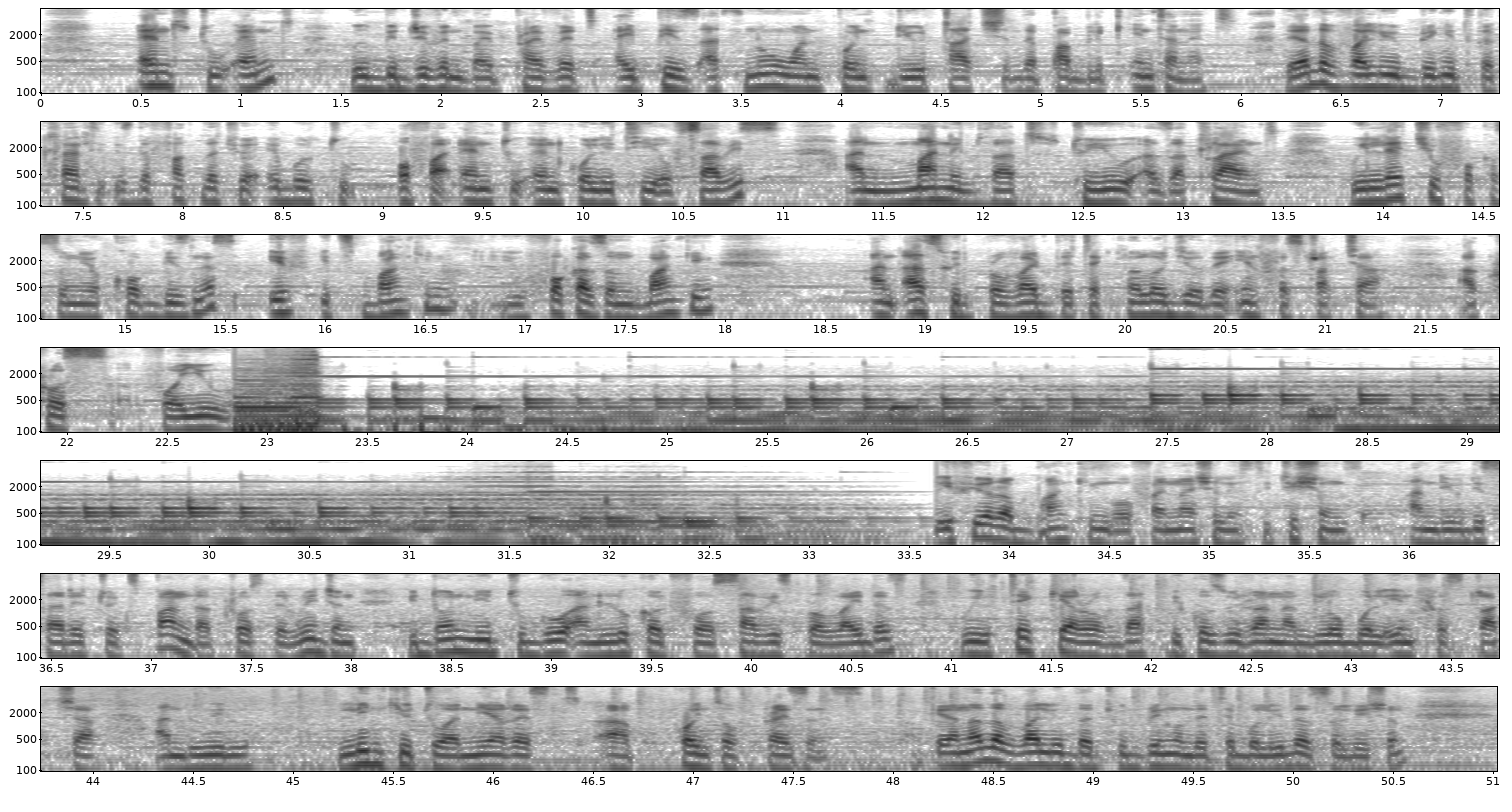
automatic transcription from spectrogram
end to end will be driven by private IPs. At no one point do you touch the public internet. The other value you bring it to the client is the fact that you are able to offer end to end quality of service and manage that to you as a client. We let you focus on your core business. If it's banking, you focus on banking, and us will provide the technology or the infrastructure across for you. If you're a banking or financial institutions and you decided to expand across the region, you don't need to go and look out for service providers. We'll take care of that because we run a global infrastructure and we'll link you to a nearest uh, point of presence. Okay, another value that we bring on the table with the solution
